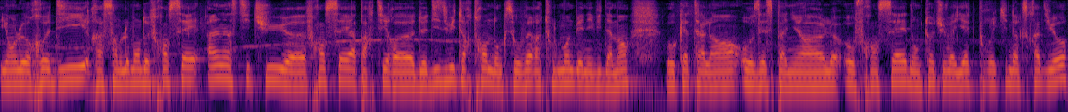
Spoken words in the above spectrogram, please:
et on le redit, rassemblement de Français à l'Institut euh, français à partir euh, de 18h30, donc c'est ouvert à tout le monde bien évidemment, aux Catalans, aux Espagnols, aux Français. Donc toi tu vas y être pour Equinox Radio.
